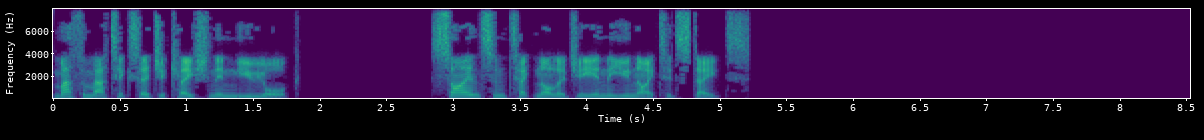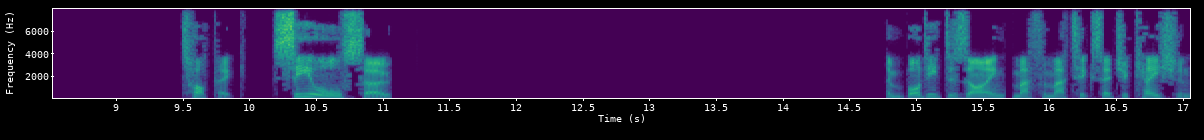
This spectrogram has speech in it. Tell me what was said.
Mathematics Education in New York Science and Technology in the United States. See also Embodied Design Mathematics Education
